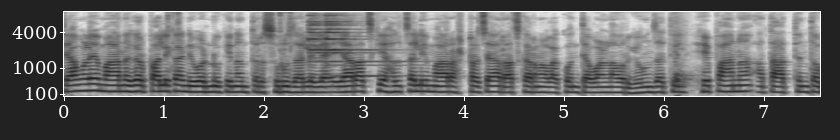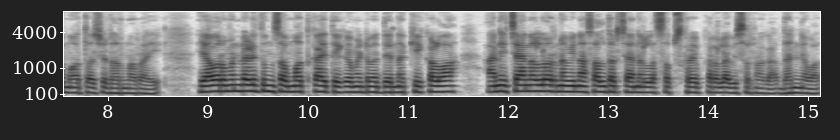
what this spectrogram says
त्यामुळे महानगरपालिका निवडणुकीनंतर सुरू झालेल्या या राजकीय हालचाली महाराष्ट्राच्या राजकारणाला कोणत्या वळणावर घेऊन जातील हे पाहणं आता अत्यंत महत्त्वाचे ठरणार आहे. यावर मंडळी तुमचं मत काय ते कमेंटमध्ये नक्की कळवा. आणि चॅनलवर नवीन असाल तर चॅनलला सबस्क्राईब करायला विसरू नका. धन्यवाद.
